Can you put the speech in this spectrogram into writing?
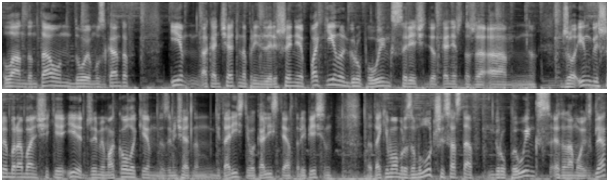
Лондон Таун двое музыкантов – и окончательно приняли решение покинуть группу Wings. Речь идет, конечно же, о Джо Инглише, барабанщике, и Джимми Макколоке, замечательном гитаристе, вокалисте, авторе песен. Таким образом, лучший состав группы Wings, это на мой взгляд,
